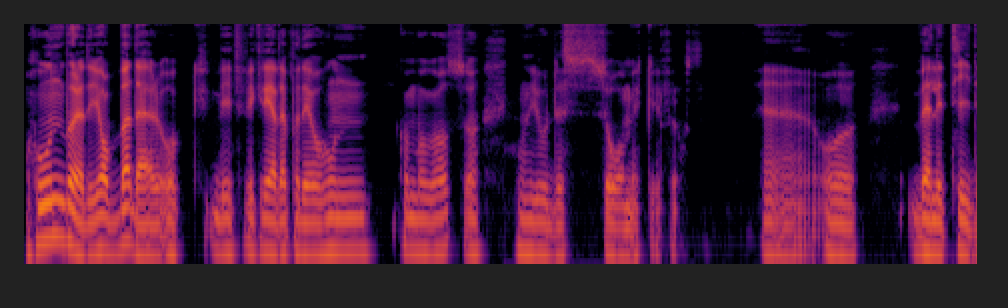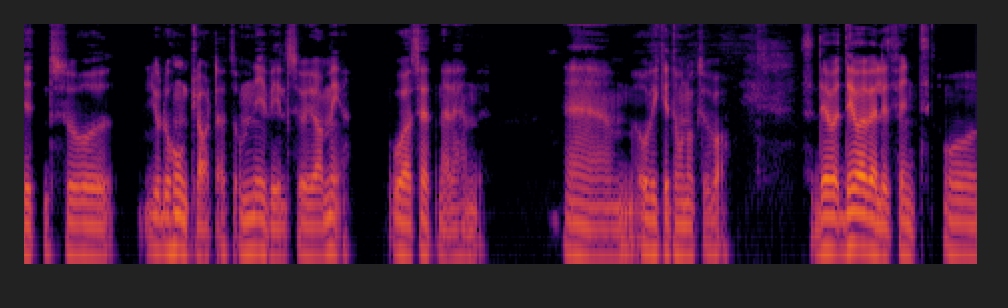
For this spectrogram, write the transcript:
hon började jobba där och vi fick reda på det och hon kom ihåg oss och hon gjorde så mycket för oss. Eh, och väldigt tidigt så gjorde hon klart att om ni vill så är jag med. Oavsett när det händer. Eh, och vilket hon också var. Så det, var, det var väldigt fint. Och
